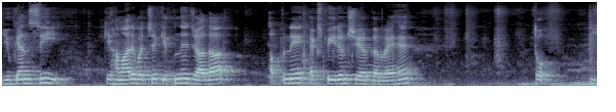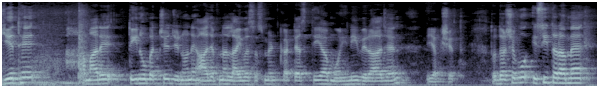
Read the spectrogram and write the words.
you can see कि हमारे बच्चे कितने ज़्यादा अपने एक्सपीरियंस शेयर कर रहे हैं। तो ये थे हमारे तीनों बच्चे जिन्होंने आज अपना लाइव असेसमेंट का टेस्ट दिया, मोहिनी, विराज एंड यक्षित। तो दर्शकों, इसी तरह मैं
